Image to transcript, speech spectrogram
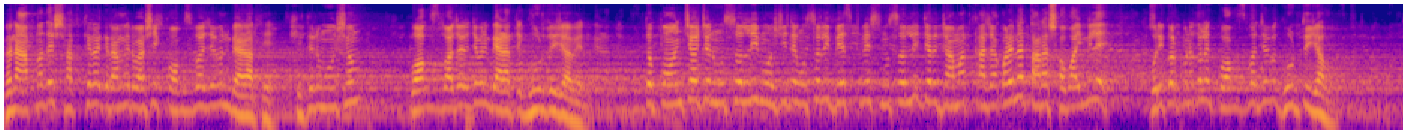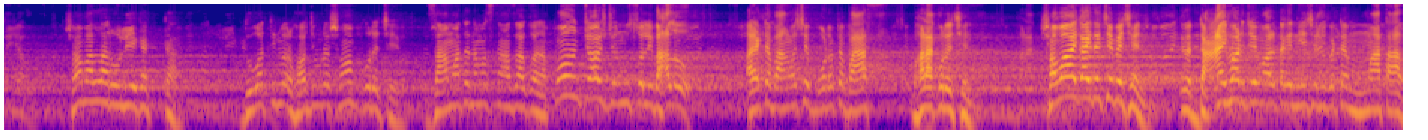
মানে আপনাদের সাতক্ষীরা গ্রামের বাসী কক্সবাজার যাবেন বেড়াতে, শীতের মৌসুম, কক্সবাজারে যাবেন বেড়াতে, ঘুরতে যাবেন। তো পঞ্চাশ জন মুসল্লি মসজিদে মুসল্লি বেস্ট বেস্ট মুসল্লি, যারা জামাত কাজা করে না, তারা সবাই মিলে পরিকল্পনা করলেন কক্সবাজারে ঘুরতে যাব। সব আল্লাহর অলি এক একটা। দুবার, তিনবার হজ, উমরা সব করেছে। জামাতে নামাজ কাজা করে না। পঞ্চাশ জন মুসল্লি ভালো। আর একটা বাংলাদেশের বড় একটা বাস ভাড়া করেছেন। সবাই গাড়িতে চেপেছেন। কিন্তু ড্রাইভার যে মালটাকে নিয়েছেন একটা মাতাল।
